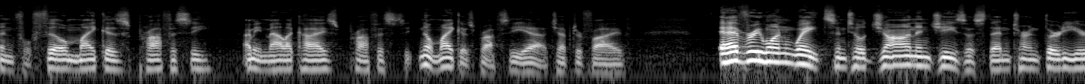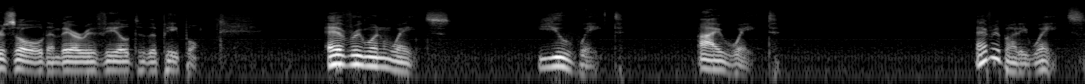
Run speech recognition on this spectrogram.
and fulfill Micah's prophecy. I mean, Malachi's prophecy. No, Micah's prophecy, yeah, chapter 5. Everyone waits until John and Jesus then turn 30 years old and they are revealed to the people. Everyone waits. You wait. I wait. Everybody waits.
